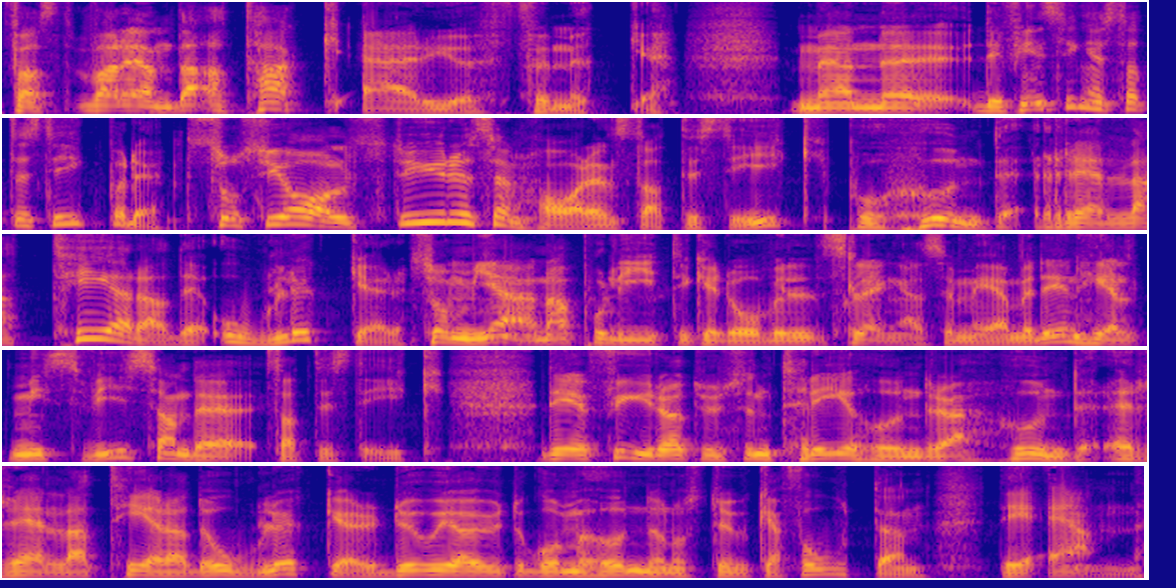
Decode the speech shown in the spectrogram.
Fast varenda attack är ju för mycket. Men eh, det finns ingen statistik på det. Socialstyrelsen har en statistik på hundrelaterade olyckor som gärna politiker då vill slänga sig med. Men det är en helt missvisande statistik. Det är 4300 hundrelaterade olyckor. Du och jag är ute och går med hunden och stukar foten. Det är en.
